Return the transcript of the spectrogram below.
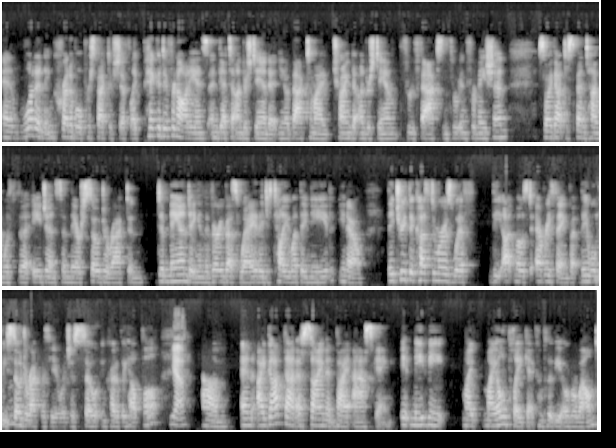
And what an incredible perspective shift. Like, pick a different audience and get to understand it. You know, back to my trying to understand through facts and through information. So I got to spend time with the agents, and they're so direct and demanding in the very best way. They just tell you what they need. You know, they treat the customers with the utmost everything, but they will mm-hmm. be so direct with you, which is so incredibly helpful. Yeah. Um, and I got that assignment by asking. It made me my my own plate get completely overwhelmed,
